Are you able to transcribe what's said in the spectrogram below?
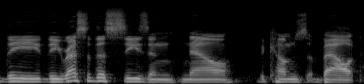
the the rest of this season now becomes about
